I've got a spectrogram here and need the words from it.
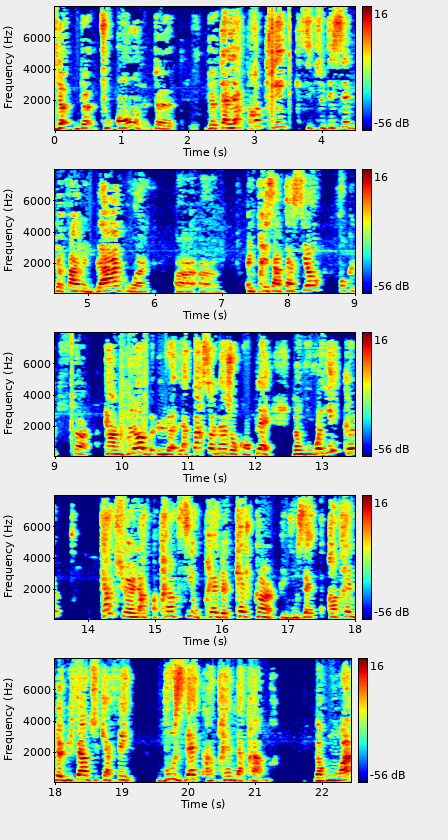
De, de, to de, de te l'approprier si tu décides de faire une blague ou un, un, une présentation, faut que tu englobes le la personnage au complet. Donc, vous voyez que quand tu es un apprenti auprès de quelqu'un, puis vous êtes en train de lui faire du café, vous êtes en train d'apprendre. Donc moi,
